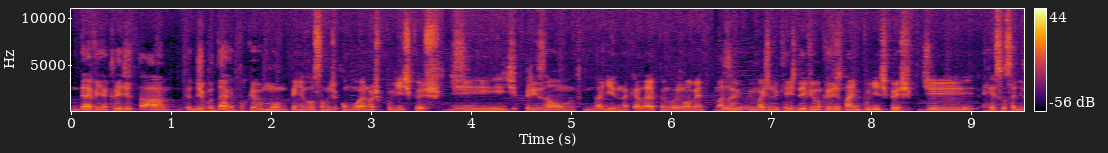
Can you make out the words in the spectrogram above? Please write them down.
devem acreditar, eu digo devem porque eu não tenho noção de como eram as políticas de, de prisão ali naquela época, nos anos 90, mas eu imagino que eles deviam acreditar em políticas de ressocialização,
